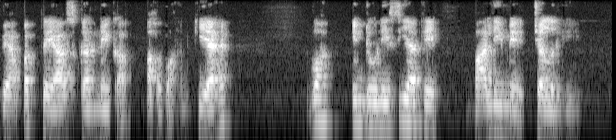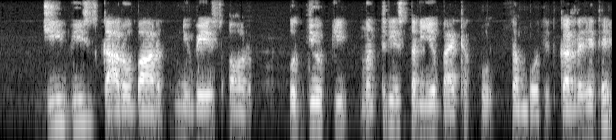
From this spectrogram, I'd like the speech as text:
व्यापक प्रयास करने का आह्वान किया है। वह इंडोनेशिया के बाली में चल रही जी बीस कारोबार, निवेश और उद्योग की मंत्री स्तरीय बैठक को संबोधित कर रहे थे।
